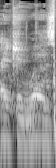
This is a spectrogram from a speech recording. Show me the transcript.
Like it was.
